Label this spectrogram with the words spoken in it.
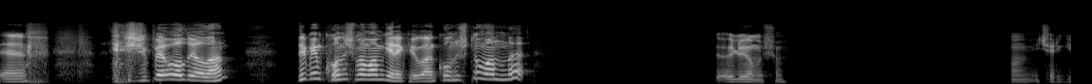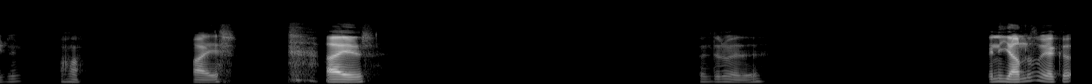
e, şüphe oluyor lan. Direkt benim konuşmamam gerekiyor. Ben konuştuğum anda ölüyormuşum. Hı, içeri girdim. Aha. Hayır. Hayır. Öldürmedi. Beni yalnız mı yaka...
